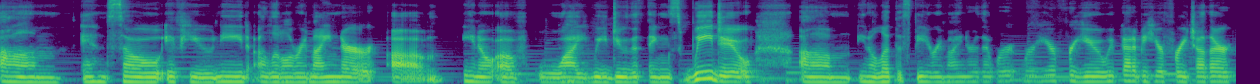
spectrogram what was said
Um, and so if you need a little reminder, um, you know, of why we do the things we do, um, you know, let this be a reminder that we're, we're here for you. We've got to be here for each other.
